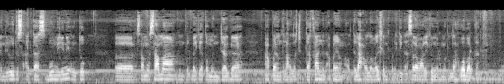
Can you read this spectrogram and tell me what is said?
yang diutus atas bumi ini untuk uh, sama-sama memperbaiki atau menjaga apa yang telah Allah ciptakan dan apa yang telah Allah wariskan kepada kita. Assalamualaikum warahmatullahi wabarakatuh.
